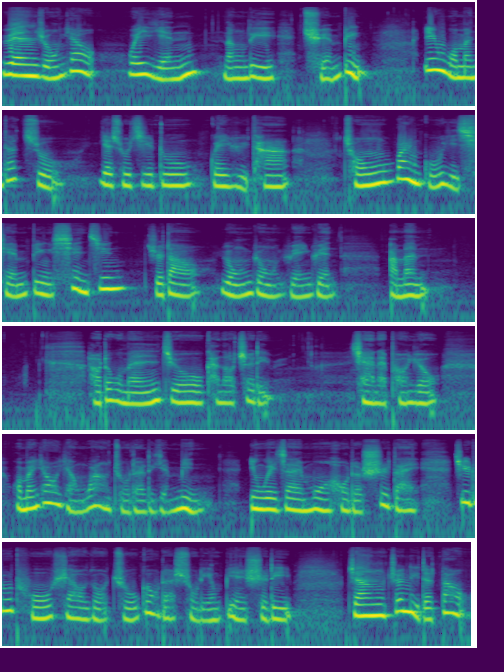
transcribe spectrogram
愿荣耀。威严、能力、权柄，因我们的主耶稣基督归于他，从万古以前，并现今，直到永永远远。阿门。好的，我们就看到这里，亲爱的朋友，我们要仰望主的怜悯，因为在幕后的世代，基督徒需要有足够的属灵辨识力，将真理的道。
